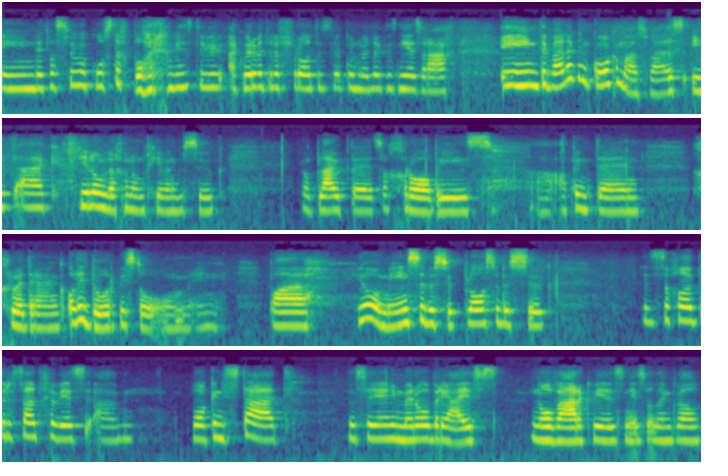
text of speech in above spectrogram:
En dit was so bekostigbaar geweest toe ek hoor wat hulle vra het, so onmiddellik is nie eens reg. En terwyl ek in Kakamas was, het ek veel omliggende omgewing besoek. Ja, Bloupit, so Grabies, uh, Appington, Grootdrink, al die dorpies daarom en baie ja, mense besoek, plase besoek. Dit is nogal interessant geweest um waar in die stad, dan sê jy in die middel by die huis na werk wees en jy sal dink wel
